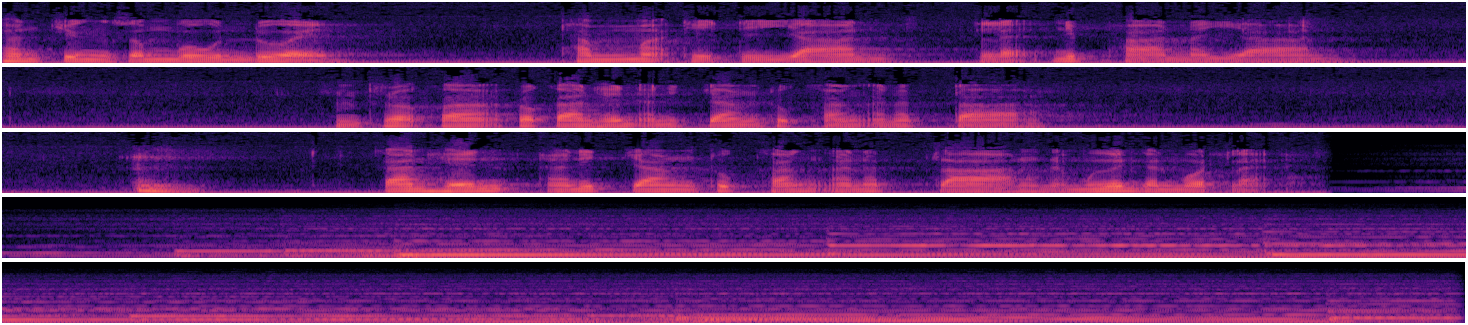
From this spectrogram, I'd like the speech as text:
ท่านจึงสมบูรณ์ด้วย ธรรมทิฏฐิยาน และนิพพานญาณเพราะการเพราะการเห็นอนิจจังทุกขังอนัตตา การเห็นอนิจจังทุกขังอนัตตานั่นเหมือนกันหมดแหละ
